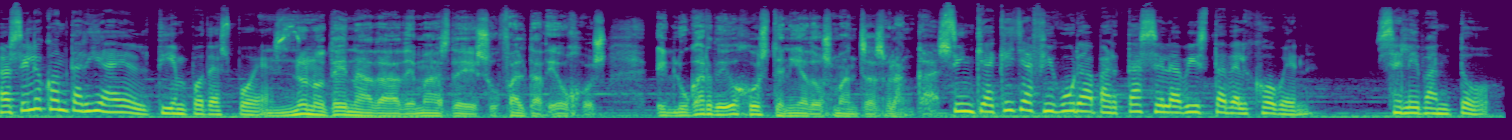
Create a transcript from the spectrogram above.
Así lo contaría él tiempo después. No noté nada además de su falta de ojos. En lugar de ojos tenía dos manchas blancas. Sin que aquella figura apartase la vista del joven, se levantó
